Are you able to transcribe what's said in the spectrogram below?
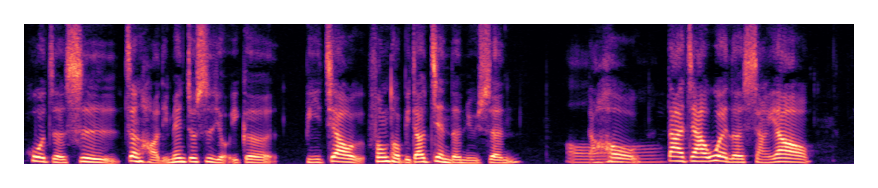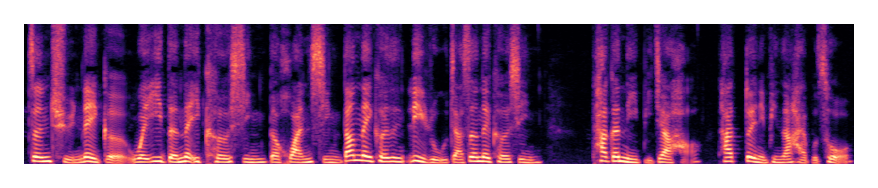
或者是正好里面就是有一个比较风头比较健的女生，哦然后大家为了想要争取那个唯一的那一颗星的欢心，当那颗，例如假设那颗星他跟你比较好，他对你平常还不错，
